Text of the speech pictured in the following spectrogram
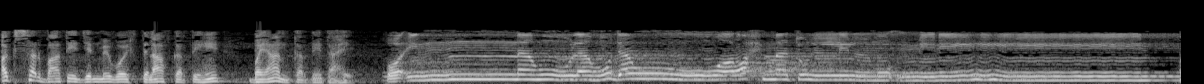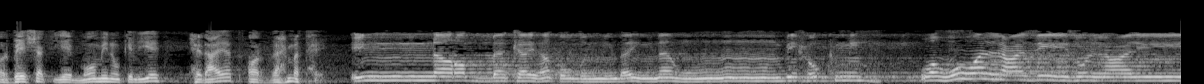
اکثر باتیں جن میں وہ اختلاف کرتے ہیں بیان کر دیتا ہے۔ وَإِنَّهُ لَهُدًى وَرَحْمَةٌ لِّلْمُؤْمِنِينَ اور بے شک یہ مومنوں کے لیے ہدایت اور رحمت ہے۔ ان ربك يقضي بينهم بحكمه وهو العزيز العليم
